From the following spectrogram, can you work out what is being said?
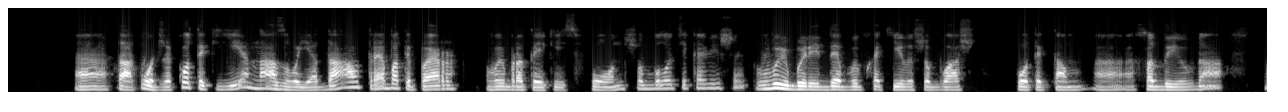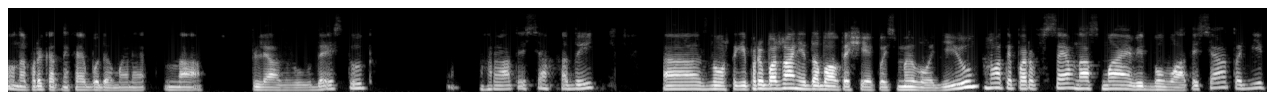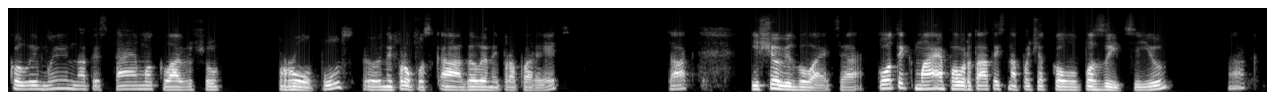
Е, так, отже, котик є, назву я дав. Треба тепер вибрати якийсь фон, щоб було цікавіше. Виберіть, де б ви б хотіли, щоб ваш котик там е, ходив. Да? Ну, наприклад, нехай буде в мене на пляжу десь тут гратися, ходить. Е, Знову ж таки, при бажанні додавте ще якусь мелодію. Ну, а тепер все в нас має відбуватися тоді, коли ми натискаємо клавішу пропуск, е, не пропуск, а зелений прапорець. Так. І що відбувається? Котик має повертатись на початкову позицію. Так.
